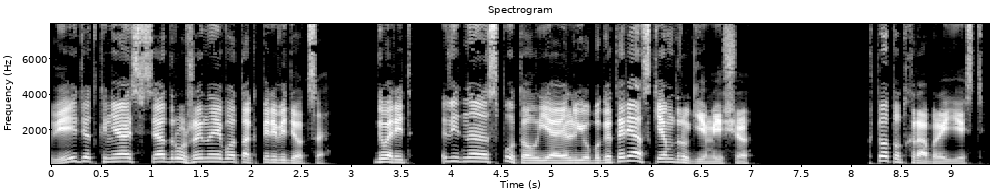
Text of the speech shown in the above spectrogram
Видит князь, вся дружина его так переведется. Говорит, видно, спутал я Илью Богатыря с кем другим еще. Кто тут храбрый есть?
